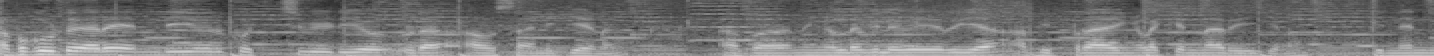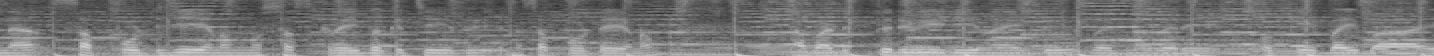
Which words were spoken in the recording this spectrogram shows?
അപ്പോൾ കൂട്ടുകാരെ എന്റെ ഈ ഒരു കൊച്ചു വീഡിയോ ഇവിടെ അവസാനിക്കുകയാണ്. അപ്പോൾ നിങ്ങളുടെ വിലവേറിയ അഭിപ്രായങ്ങളൊക്കെ എന്നെ അറിയിക്കണം. പിന്നെ എന്നെ സപ്പോർട്ട് ചെയ്യണം ഒന്ന് സബ്സ്ക്രൈബൊക്കെ ചെയ്ത് എന്നെ സപ്പോർട്ട് ചെയ്യണം. അപ്പോൾ അടുത്തൊരു വീഡിയോയുമായിട്ട് വരുന്നവരെ ഓക്കെ ബൈ ബൈ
